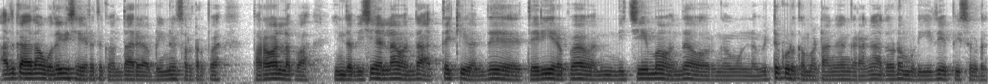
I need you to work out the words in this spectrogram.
அதுக்காக தான் உதவி செய்கிறதுக்கு வந்தார் அப்படின்னு சொல்கிறப்ப பரவாயில்லப்பா. இந்த விஷயம்லாம் வந்து அத்தைக்கு வந்து தெரிகிறப்ப வந்து நிச்சயமாக வந்து அவருங்க உன்னை விட்டு கொடுக்க மாட்டாங்கங்கிறாங்க. அதோட முடியுது எபிசோடு.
